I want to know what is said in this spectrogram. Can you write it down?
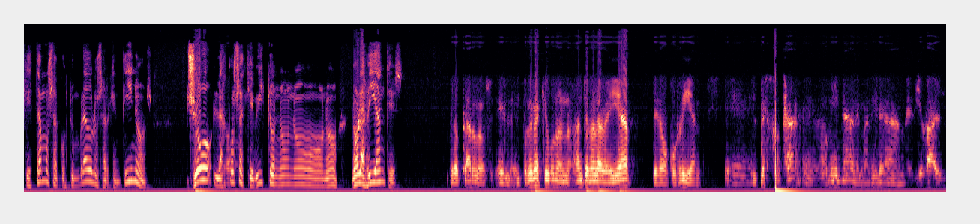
que estamos acostumbrados los argentinos. Yo las cosas que he visto no, no, no, no las vi antes. Pero Carlos, el, el problema es que uno antes no la veía pero ocurrían. Eh, el PJ eh, domina de manera medieval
